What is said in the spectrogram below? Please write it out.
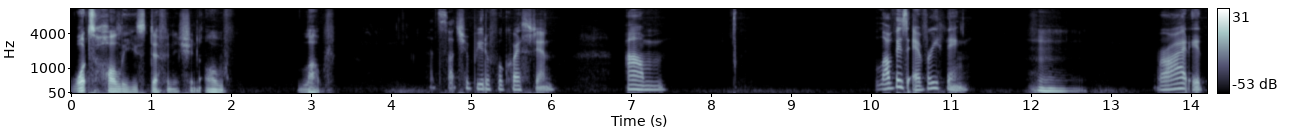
What's Holly's definition of love? That's such a beautiful question. Um, love is everything, Hmm. right? It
